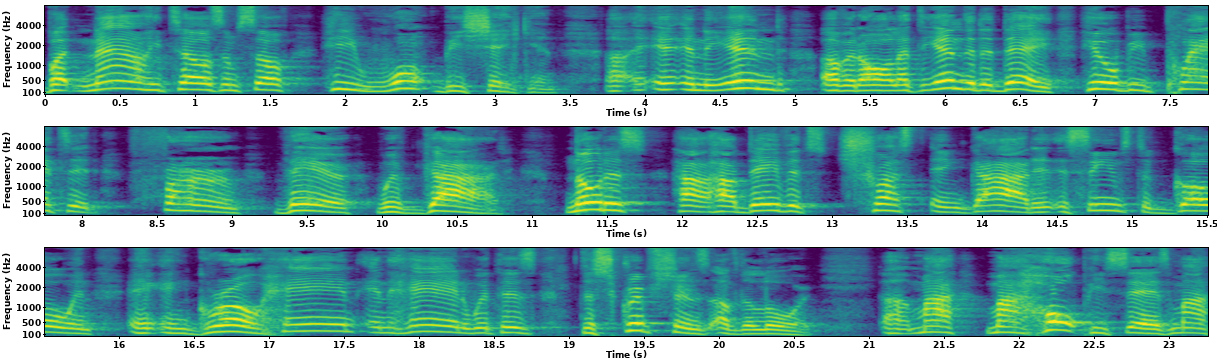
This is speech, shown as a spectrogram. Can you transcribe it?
But now he tells himself he won't be shaken. Uh, in, in the end of it all, at the end of the day, he'll be planted firm there with God. Notice how, how David's trust in God, it, it seems to go and, and, and, grow hand in hand with his descriptions of the Lord. Uh, my, my hope, he says, my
